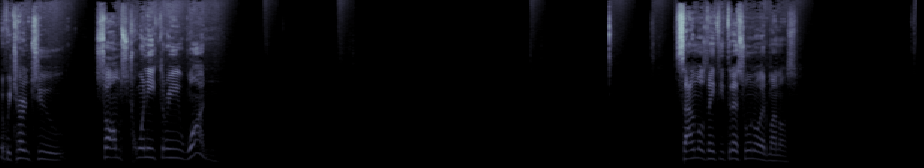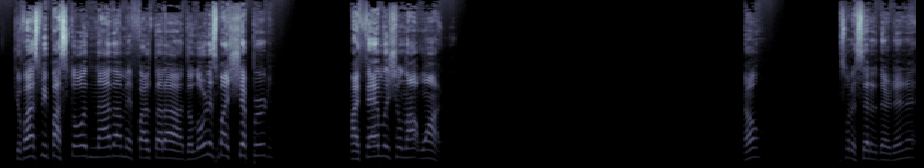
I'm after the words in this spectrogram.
If we turn to Psalms 23 1. Salmos 23, 1, hermanos. Jehová es mi pastor, nada me faltará. The Lord is my shepherd, my family shall not want. No? That's what it said there, didn't it?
